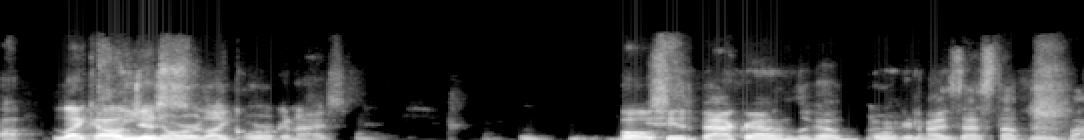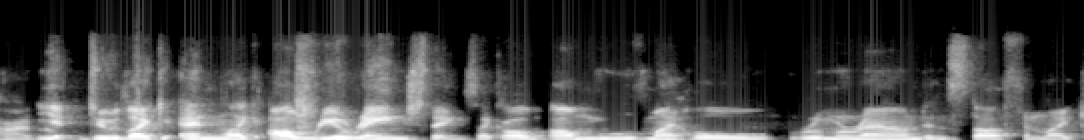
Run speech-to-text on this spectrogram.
uh, like I'll just or like organized. You both. see his background? Look how organized that stuff is behind him. Yeah, dude, like and like I'll rearrange things. Like I'll I'll move my whole room around and stuff and like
